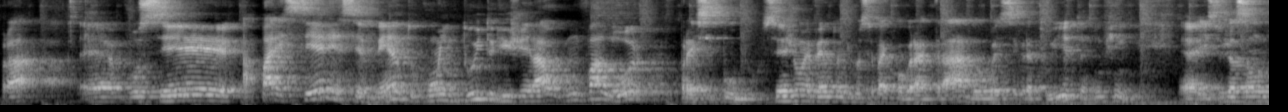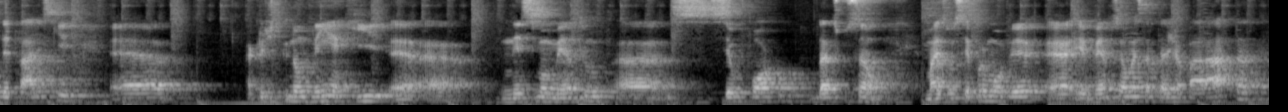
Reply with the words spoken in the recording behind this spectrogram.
para é, você aparecer nesse evento com o intuito de gerar algum valor para esse público, seja um evento onde você vai cobrar entrada ou vai ser gratuita, enfim, é, isso já são detalhes que é, acredito que não vem aqui é, nesse momento ser o foco da discussão. Mas você promover é, eventos é uma estratégia barata,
